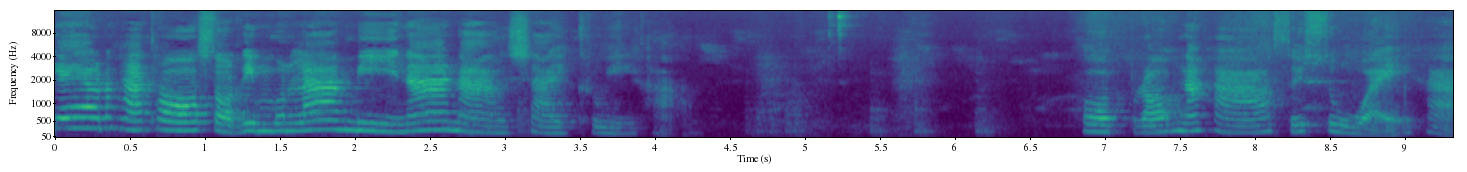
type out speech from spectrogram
แก้วนะคะ ทอสอดริมบนล่างมีหน้านางชายครุยค่ะโฮปรอฟนะคะ สวยๆค่ะ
